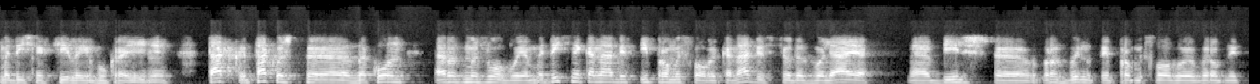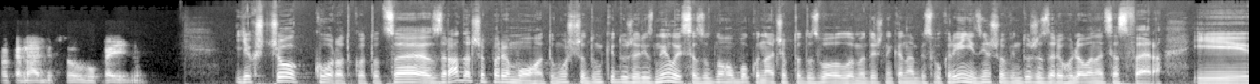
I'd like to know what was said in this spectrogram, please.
медичних цілей в Україні. Так також закон розмежовує медичний канабіс і промисловий канабіс, що дозволяє більш е, розвинути промислове виробництво канабісу в Україні. Якщо коротко, то це зрада чи перемога, тому що думки дуже різнилися. З одного боку, начебто, дозволили медичний канабіс в Україні, з іншого він дуже зарегульована ця сфера, і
